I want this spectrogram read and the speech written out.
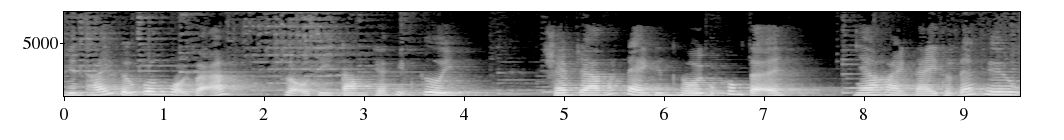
Nhìn thấy tử vân vội vã Lộ tì tâm khẽ mỉm cười Xem ra mắt nàng nhìn người cũng không tệ. Nhà hoàng này thật đáng yêu.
